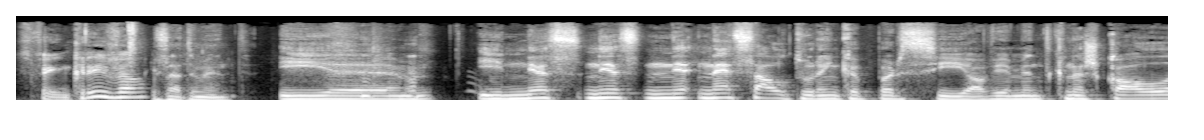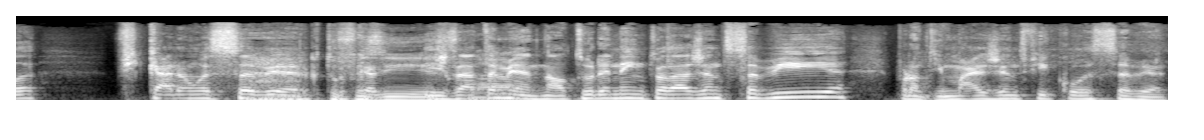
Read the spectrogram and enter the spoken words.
Isso foi incrível. exatamente e, ehm, e nesse, nesse- ne- nessa altura em que apareci obviamente que na escola ficaram a saber Ah, que tu porque- fazias, exatamente claro. na altura nem toda a gente sabia pronto e mais gente ficou a saber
